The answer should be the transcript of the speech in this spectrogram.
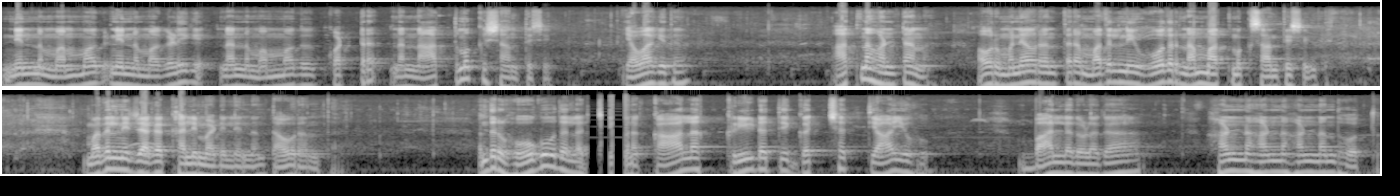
ನಿನ್ನ ಮೊಮ್ಮಗ, ನಿನ್ನ ಮಗಳಿಗೆ, ನನ್ನ ಮೊಮ್ಮಗ ಕೊಟ್ಟರೆ ನನ್ನ ಆತ್ಮಕ್ಕೆ ಶಾಂತಿ ಸಿ ಯಾವಾಗಿದೆ? ಆತ್ಮ ಹೊಂಟಾನ. ಅವ್ರ ಮನೆಯವ್ರ ಅಂತಾರೆ ಮೊದಲು ನೀವು ಹೋದ್ರೆ ನಮ್ಮ ಆತ್ಮಕ್ಕೆ ಶಾಂತಿ ಸಿಗುತ್ತೆ ಮೊದಲು ನೀ ಜಾಗ ಖಾಲಿ ಮಾಡಿಲ್ಲ ಅವ್ರಂತ ಅಂದ್ರೆ ಹೋಗುವುದಲ್ಲ ಜೀವನ, ಕಾಲ ಕ್ರೀಡತಿ ಗಚ್ಚತ್ಯಾಯು ಬಾಲ್ಯದೊಳಗೆ ಹಣ್ಣು ಹಣ್ಣು ಹಣ್ಣಂದು ಹೋತು.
